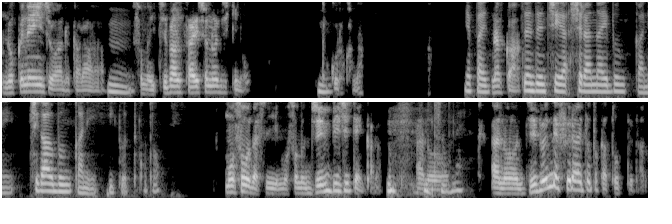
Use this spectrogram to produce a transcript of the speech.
6年以上あるから、うん。その一番最初の時期のところかな。やっぱりなんか、全然違う知らない文化に、違う文化に行くってこと？もうそうだし、もうその準備時点から。あの、ね。あの、自分でフライトとか取ってたの。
